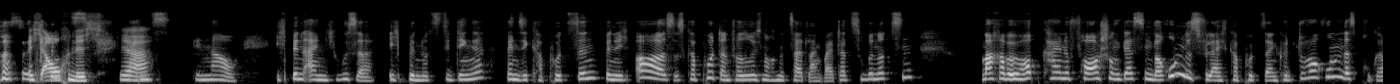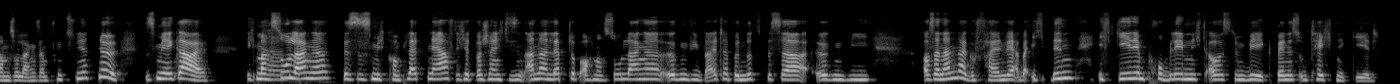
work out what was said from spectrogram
Alles, ich auch nicht. Ja. Ganz genau. Ich bin ein User. Ich benutze die Dinge. Wenn sie kaputt sind, bin ich, oh, es ist kaputt, dann versuche ich es noch eine Zeit lang weiter zu benutzen mache aber überhaupt keine Forschung dessen, warum das vielleicht kaputt sein könnte, warum das Programm so langsam funktioniert. Nö, das ist mir egal. Ich mache ja. so lange, bis es mich komplett nervt. Ich hätte wahrscheinlich diesen anderen Laptop auch noch so lange irgendwie weiter benutzt, bis er irgendwie auseinandergefallen wäre. Aber ich bin, ich gehe dem Problem nicht aus dem Weg, wenn es um Technik geht.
